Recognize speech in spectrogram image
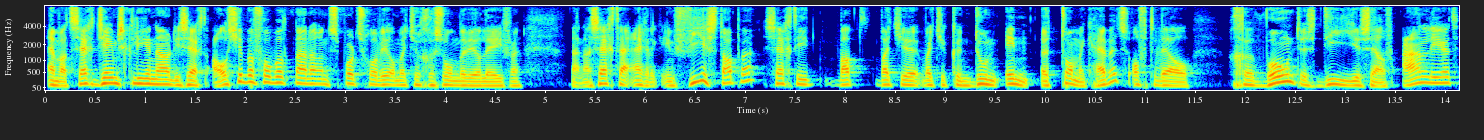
En wat zegt James Clear nou? Die zegt, als je bijvoorbeeld naar een sportschool wil omdat je gezonder wil leven, nou, dan zegt hij eigenlijk in vier stappen, zegt hij wat, wat, je, wat je kunt doen in Atomic Habits, oftewel gewoontes die je jezelf aanleert,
